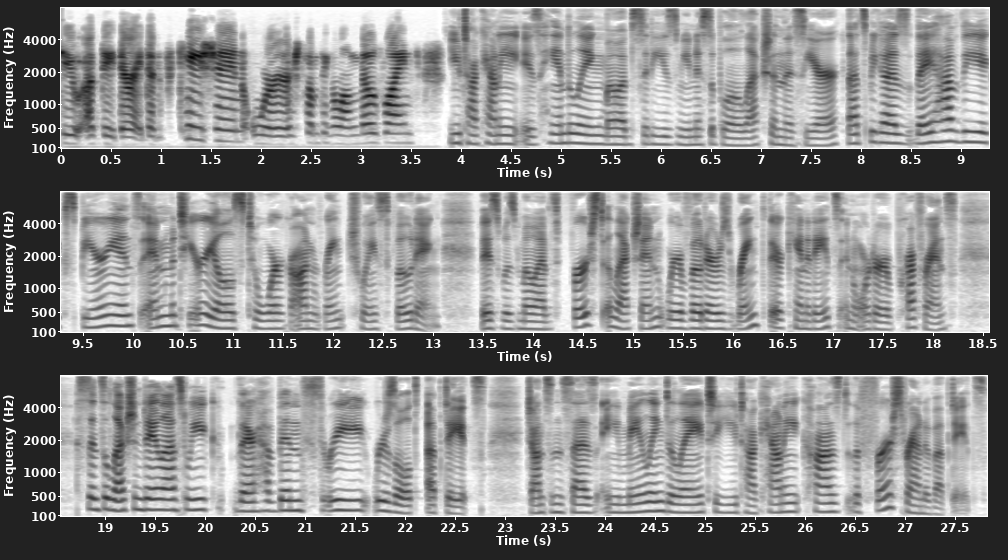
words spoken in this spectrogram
to update their identification or something along those lines. Utah County is handling Moab City's municipal election this year. That's because they have the experience and materials to work on ranked choice voting. This was Moab's first election where voters ranked their candidates in order of preference. Since Election Day last week, there have been three result updates. Johnson says a mailing delay to Utah County caused the first round of updates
